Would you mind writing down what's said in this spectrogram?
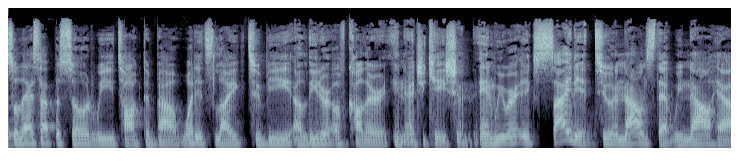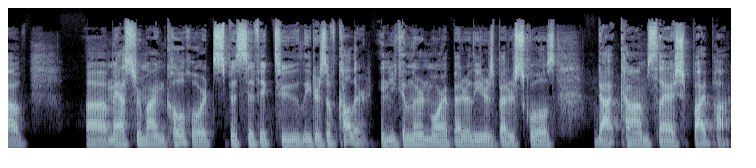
So, last episode, we talked about what it's like to be a leader of color in education. And we were excited to announce that we now have a mastermind cohort specific to leaders of color. And you can learn more at betterleadersbetterschools.com slash BIPOC.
